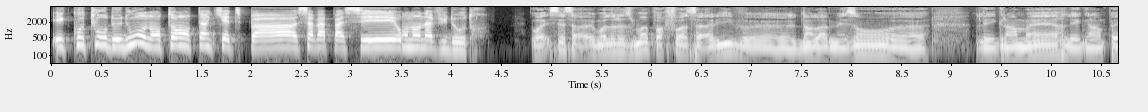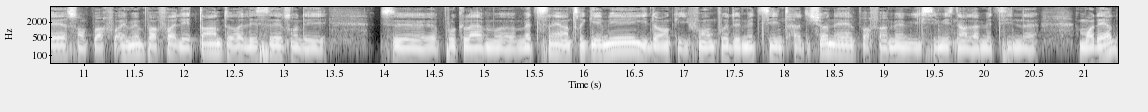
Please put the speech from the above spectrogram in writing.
et qu'autour de nous, on entend, t'inquiète pas, ça va passer, on en a vu d'autres. Ouais, c'est ça. Malheureusement, parfois, ça arrive euh, dans la maison. Euh, les grands-mères, les grands-pères sont parfois, et même parfois les tantes, les sœurs sont des se proclament médecins entre guillemets, donc ils font un peu de médecine traditionnelle, parfois même ils s'immiscent dans la médecine moderne.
